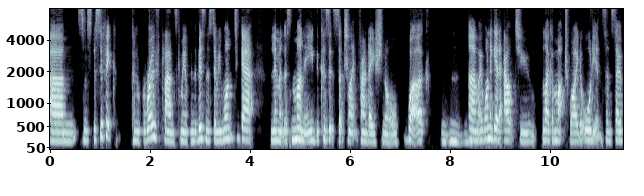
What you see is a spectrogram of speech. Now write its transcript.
um, some specific kind of growth plans coming up in the business. So we want to get limitless money because it's such like foundational work Mm-hmm, mm-hmm. Um, I want to get it out to like a much wider audience. And so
